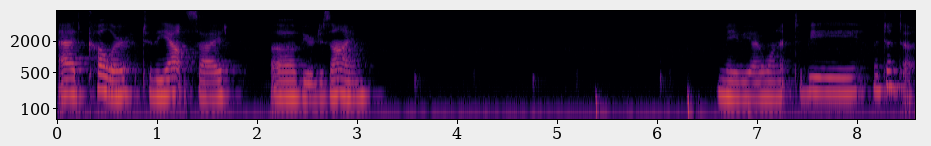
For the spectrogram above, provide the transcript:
add color to the outside of your design. Maybe I want it to be magenta.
